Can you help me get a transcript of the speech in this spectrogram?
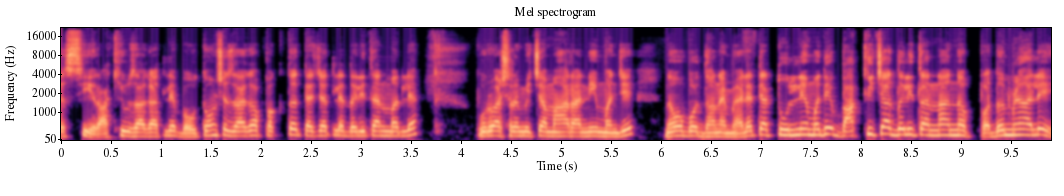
एस सी राखीव जागातल्या बहुतांश जागा फक्त त्याच्यातल्या दलितांमधल्या पूर्वाश्रमीच्या महारांनी म्हणजे नवबौद्धांना मिळाल्या. त्या तुलनेमध्ये बाकीच्या दलितांना न पद मिळाले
